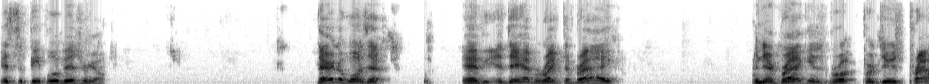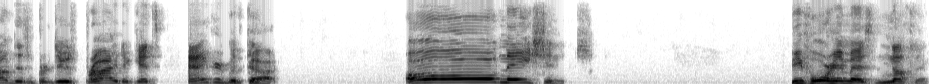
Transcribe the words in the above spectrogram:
It's the people of Israel. They're the ones that have, they have a right to brag. And their bragging has produced proudness and produced pride that gets angered with God. All nations before him as nothing.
